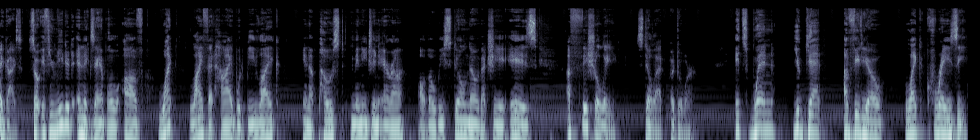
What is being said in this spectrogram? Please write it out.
Hey guys, so if you needed an example of what life at Hybe would be like in a post Min Hee-jin era, although we still know that she is officially still at ADOR, it's when you get a video like crazy.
